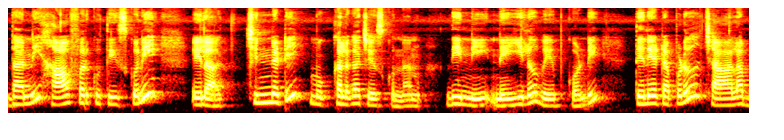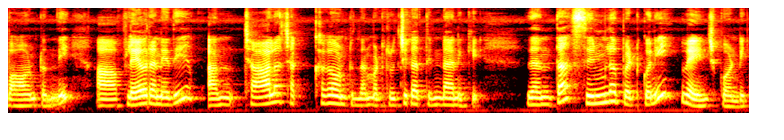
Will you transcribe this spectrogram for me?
దాన్ని హాఫ్ వరకు తీసుకొని ఇలా చిన్నటి ముక్కలుగా చేసుకున్నాను. దీన్ని నెయ్యిలో వేపుకోండి. తినేటప్పుడు చాలా బాగుంటుంది. ఆ ఫ్లేవర్ అనేది అన్- చాలా చక్కగా ఉంటుంది అనమాట రుచిగా తినడానికి. ఇదంతా సిమ్లో పెట్టుకొని వేయించుకోండి.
